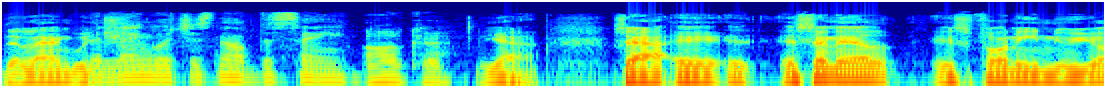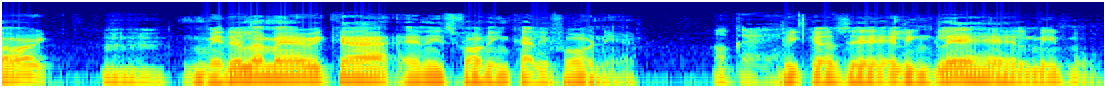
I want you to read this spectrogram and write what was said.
the language. The language is not the same. Oh, okay. Yeah. So sea, eh, eh, SNL is funny in New York, Ujú. Middle America, and it's funny in California. Okay. Because eh, el inglés es el mismo.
